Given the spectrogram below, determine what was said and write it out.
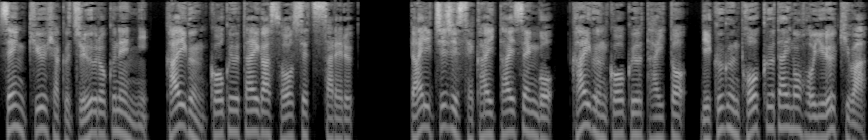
1916年に海軍航空隊が創設される。第一次世界大戦後、海軍航空隊と陸軍航空隊の保有機は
